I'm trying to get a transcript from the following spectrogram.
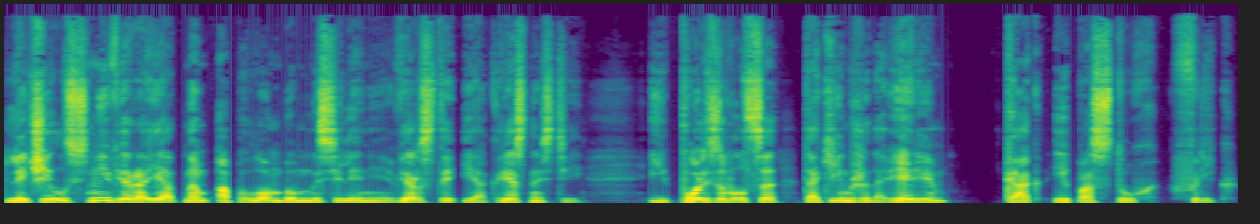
лечил с невероятным опломбом населения Версты и окрестностей и пользовался таким же доверием, как и пастух Фрик.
